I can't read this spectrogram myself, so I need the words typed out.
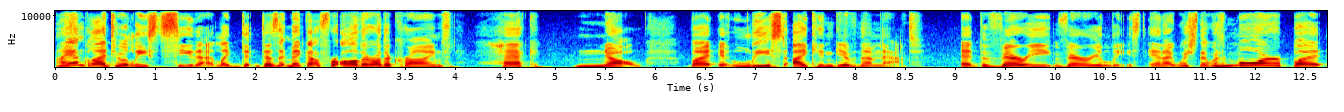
I am glad to at least see that. Like, does it make up for all their other crimes? Heck no. But at least I can give them that. At the very, very least. And I wish there was more, but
